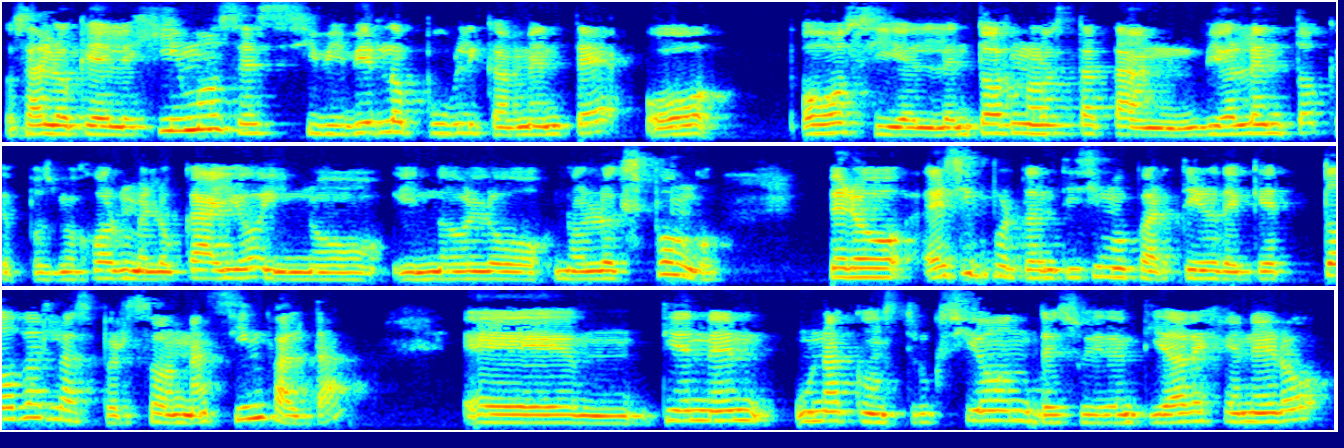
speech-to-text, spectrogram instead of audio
O sea, lo que elegimos es si vivirlo públicamente o o si el entorno está tan violento que pues mejor me lo callo y no, y no, lo, no lo expongo. Pero es importantísimo partir de que todas las personas, sin falta, eh, tienen una construcción de su identidad de género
